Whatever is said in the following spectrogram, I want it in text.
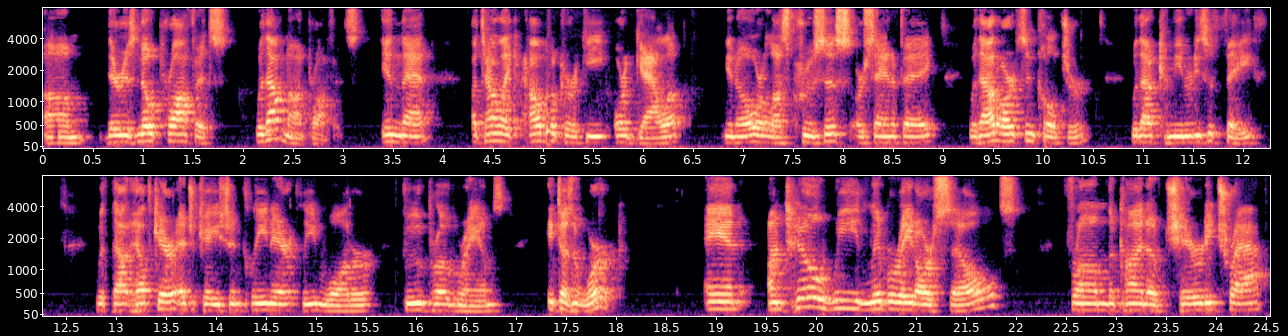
Um, there is no profits without nonprofits, in that a town like Albuquerque or Gallup, you know, or Las Cruces or Santa Fe, without arts and culture, without communities of faith, without healthcare, education, clean air, clean water, food programs, it doesn't work. And until we liberate ourselves from the kind of charity trap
